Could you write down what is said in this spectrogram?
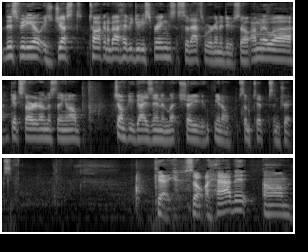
this video is just talking about heavy duty springs, so that's what we're gonna do. So I'm gonna uh, get started on this thing and I'll jump you guys in and let show you, you know, some tips and tricks. Okay, so I have it um,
